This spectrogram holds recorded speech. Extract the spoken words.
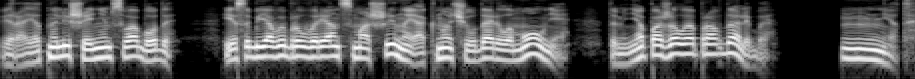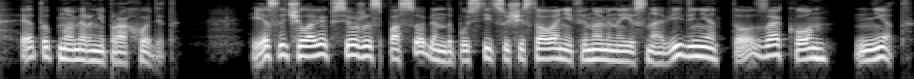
Вероятно, лишением свободы. Если бы я выбрал вариант с машиной, а к ночи ударила молния, то меня, пожалуй, оправдали бы. Нет, этот номер не проходит. Если человек все же способен допустить существование феномена ясновидения, то закон нет.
